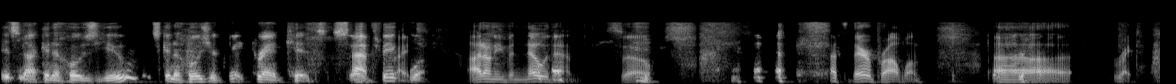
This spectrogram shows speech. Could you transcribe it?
it's not going to hose you. It's going to hose your great grandkids. So that's big right. I don't even know them, so that's their problem. Uh, right.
